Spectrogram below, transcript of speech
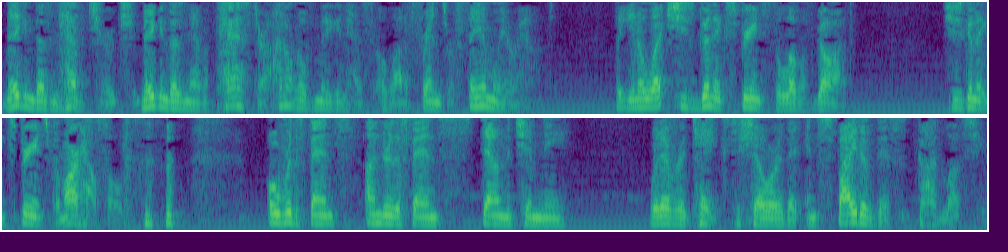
Megan doesn't have a church. Megan doesn't have a pastor. I don't know if Megan has a lot of friends or family around. But you know what? She's going to experience the love of God. She's going to experience from our household. over the fence, under the fence, down the chimney, whatever it takes to show her that in spite of this, God loves you.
